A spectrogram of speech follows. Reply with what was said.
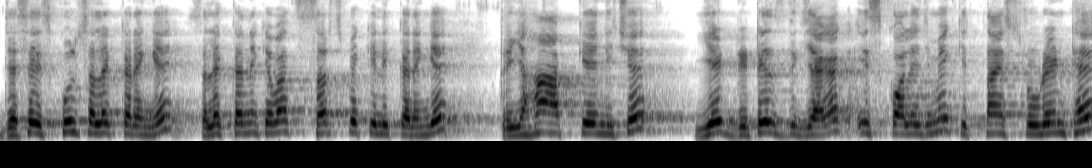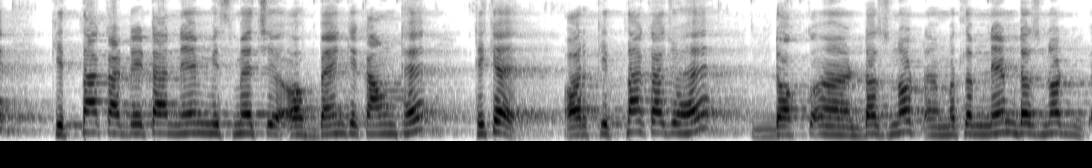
जैसे स्कूल सेलेक्ट करेंगे, सेलेक्ट करने के बाद सर्च पे क्लिक करेंगे तो यहाँ आपके नीचे ये डिटेल्स दिख जाएगा कि इस कॉलेज में कितना स्टूडेंट है, कितना का data name mismatch of bank account है, ठीक है? और कितना का जो है डज नॉट मतलब name does not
